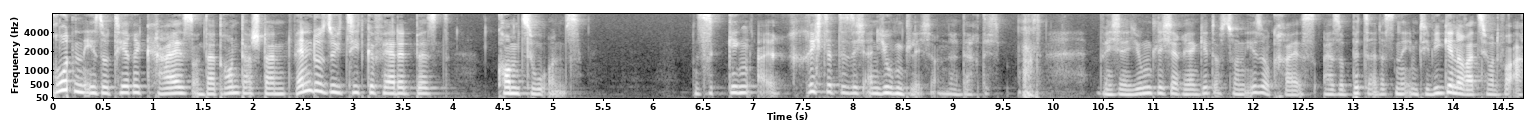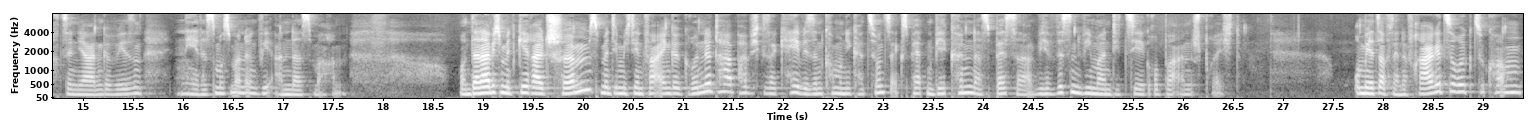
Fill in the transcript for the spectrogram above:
roten Esoterikkreis und darunter stand, wenn du suizidgefährdet bist, komm zu uns. Es ging, richtete sich an Jugendliche und da dachte ich, welcher Jugendliche reagiert auf so einen ESO-Kreis? Also bitte, das ist eine MTV-Generation vor 18 Jahren gewesen. Nee, das muss man irgendwie anders machen. Und dann habe ich mit Gerald Schöms, mit dem ich den Verein gegründet habe, habe ich gesagt, hey, wir sind Kommunikationsexperten, wir können das besser. Wir wissen, wie man die Zielgruppe anspricht. Um jetzt auf deine Frage zurückzukommen,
